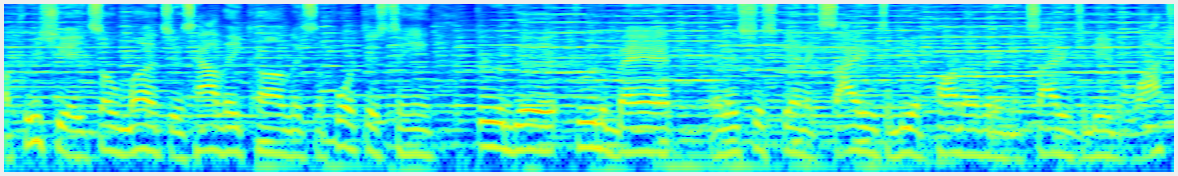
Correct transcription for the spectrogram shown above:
appreciate so much is how they come, they support this team through the good, through the bad, and it's just been exciting to be a part of it and exciting to be able to watch.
